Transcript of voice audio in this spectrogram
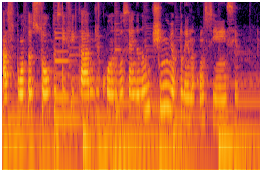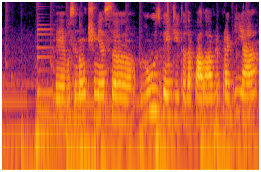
as pontas soltas que ficaram de quando você ainda não tinha plena consciência é, você não tinha essa luz bendita da palavra para guiar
